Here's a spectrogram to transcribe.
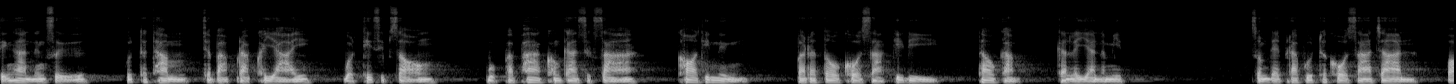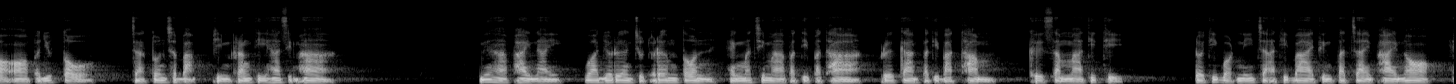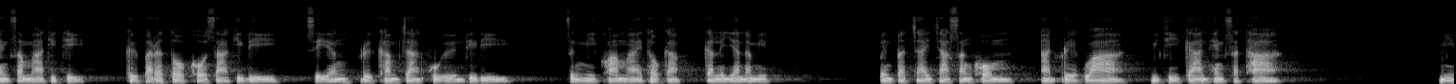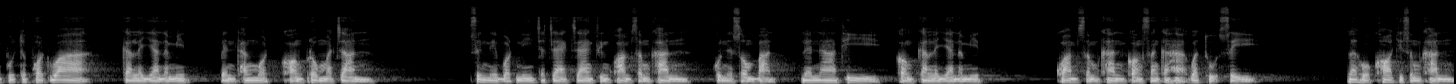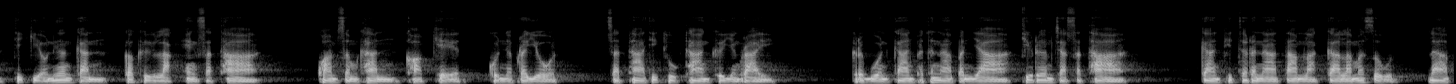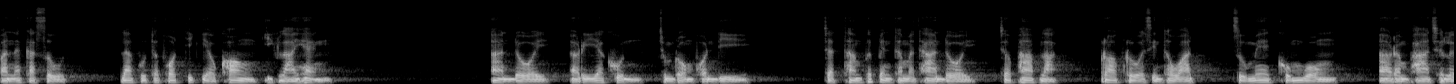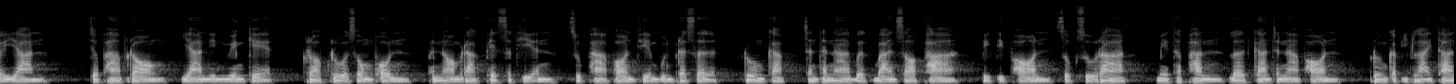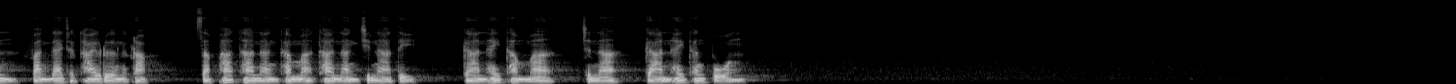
สียงอ่านหนังสือ พุทธธรรมฉบับปรับขยาย บทที่ 12 บุพภาคของการศึกษา ข้อที่หนึ่งปรโตโคสะที่ดี เท่ากับกัลยาณมิตร สมเด็จพระพุทธโคสาจารย์ ปออประยุตโต จากต้นฉบับพิมพ์ครั้งที่ 55 เนื้อหาภายในว่าด้วยเรื่องจุดเริ่มต้นแห่งมัชฌิมาปฏิปทาหรือการปฏิบัติธรรม คือสัมมาทิฏฐิ โดยที่บทนี้จะอธิบายถึงปัจจัยภายนอกแห่งสัมมาทิฏฐิ คือปรโตโคสาที่ดี เสียงหรือคำจากผู้อื่นที่ดี ซึ่งมีความหมายเท่ากับกัลยาณมิตร เป็นปัจจัยจากสังคม อาจเรียกว่า วิธีการแห่งศรัทธา มีพุทธพจน์ว่ากัลยาณมิตรเป็นทั้งหมดของพรหมจรรย์ซึ่งในบทนี้จะแจกแจงถึงความสำคัญ คุณสมบัติและหน้าที่ของกัลยาณมิตร ความสำคัญของสังคหวัตถุสี่ และหัวข้อที่สำคัญที่เกี่ยวเนื่องกันก็คือหลักแห่งศรัทธา ความสำคัญ ขอบเขต คุณประโยชน์ศรัทธาที่ถูกทางคืออย่างไร กระบวนการพัฒนาปัญญาที่เริ่มจากศรัทธา การพิจารณาตามหลักการลมสูตรและปันกสูตร และพุทธพจน์ที่เกี่ยวข้องอีกหลายแห่ง อ่านโดย อริยคุณจุมรงผลดี จัดทำเพื่อเป็นธรรมทานโดยเจ้าภาพหลัก ครอบครัวสินทวัตสุเมธคุ้มวง อารัมพาเฉลยยาน เจ้าภาพรอง ยานินเวียงเกต ครอบครัวทรงพล พนอมรักเพชรเสถียร สุภาพรเทียมบุญประเสริฐ ร่วมกับจันทนาเบิกบานซอฟพาปิติพร สุขสุราช เมธพันธ์ เลิศการจนาพร ร่วมกับอีกหลายท่าน ฟังได้จากท้ายเรื่องนะครับ สัพพะทานังธรรมะทานังชินาติ การให้ธรรมะ ชนะ การให้ทั้งปวง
